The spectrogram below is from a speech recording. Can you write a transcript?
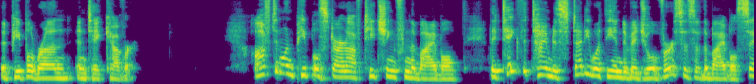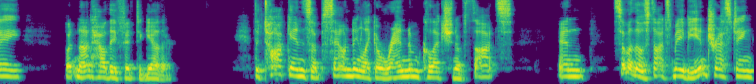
that people run and take cover. Often when people start off teaching from the Bible, they take the time to study what the individual verses of the Bible say, but not how they fit together. The talk ends up sounding like a random collection of thoughts. And some of those thoughts may be interesting,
